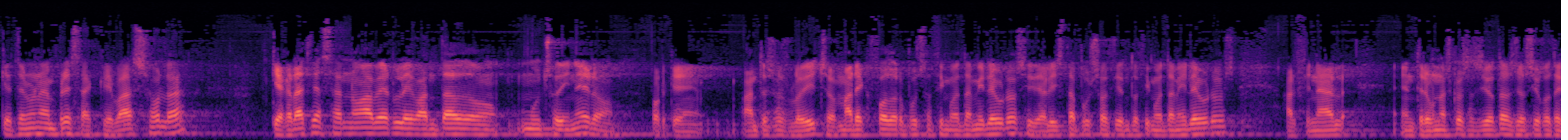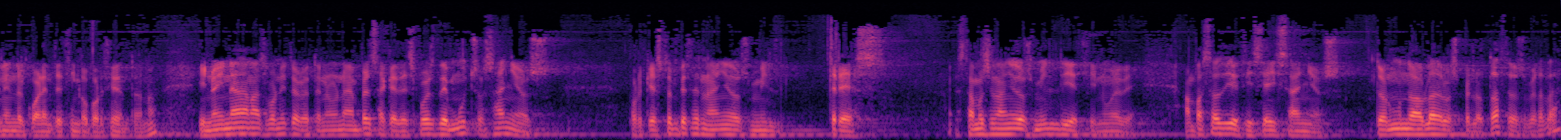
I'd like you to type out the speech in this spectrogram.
que tener una empresa que va sola, que gracias a no haber levantado mucho dinero, porque antes os lo he dicho, Marek Fodor puso 50.000 euros, Idealista puso 150.000 euros, al final, entre unas cosas y otras, yo sigo teniendo el 45%, ¿no? Y no hay nada más bonito que tener una empresa que después de muchos años porque esto empieza en el año 2003, Estamos en el año 2019. Han pasado 16 años. Todo el mundo habla de los pelotazos, ¿verdad?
